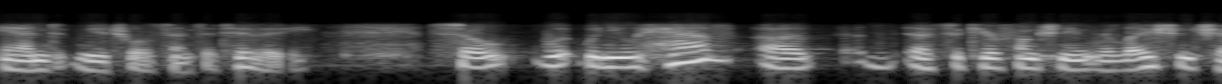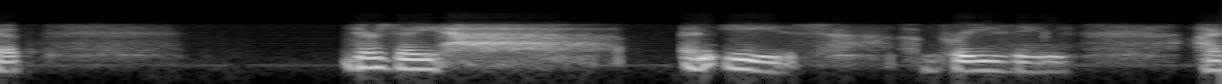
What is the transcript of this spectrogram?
and mutual sensitivity. So when you have a, a secure functioning relationship, there's a an ease, a breathing. I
